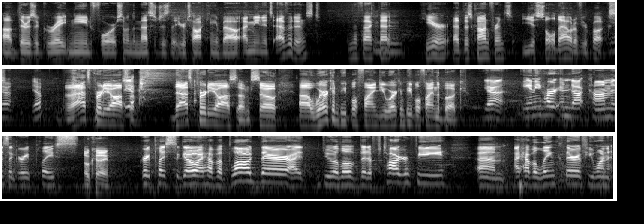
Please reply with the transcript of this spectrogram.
Uh, there's a great need for some of the messages that you're talking about. I mean, it's evidenced in the fact that here at this conference, you sold out of your books. Yeah. Yep. That's pretty awesome. Yeah. That's pretty awesome. So, uh, where can people find you? Where can people find the book? Yeah. AnnieHarton.com is a great place Okay. great place to go. I have a blog there. I do a little bit of photography. Um, I have a link there if you want to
